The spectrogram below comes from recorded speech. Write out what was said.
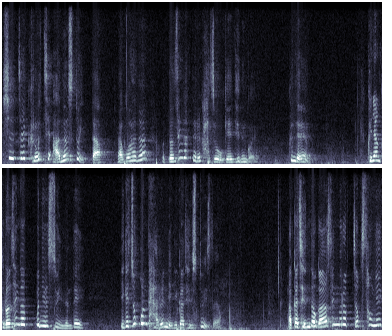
실제 그렇지 않을 수도 있다라고 하는 어떤 생각들을 가져오게 되는 거예요. 근데 그냥 그런 생각뿐일 수 있는데 이게 조금 다른 얘기가 될 수도 있어요. 아까 젠더가 생물학적 성에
